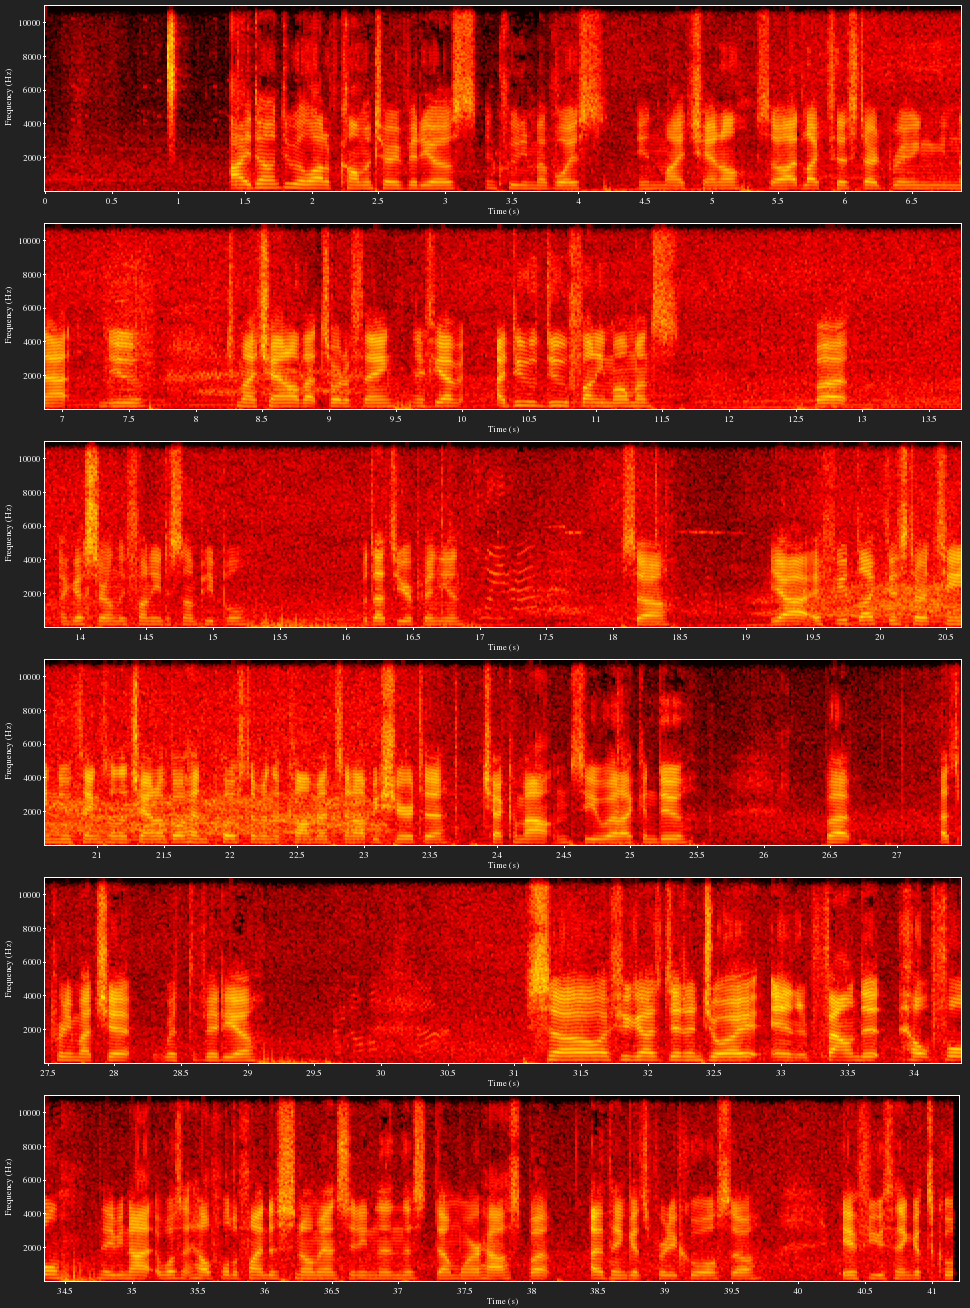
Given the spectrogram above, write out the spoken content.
I don't do a lot of commentary videos, including my voice, in my channel. So I'd like to start bringing that new to my channel, that sort of thing. And if you have, I do do funny moments, but I guess they're only funny to some people. But that's your opinion. So yeah, if you'd like to start seeing new things on the channel, go ahead and post them in the comments, and I'll be sure to check them out and see what I can do. But that's pretty much it with the video. So if you guys did enjoy and found it helpful, maybe not, it wasn't helpful to find a snowman sitting in this dumb warehouse, but I think it's pretty cool. So if you think it's cool,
